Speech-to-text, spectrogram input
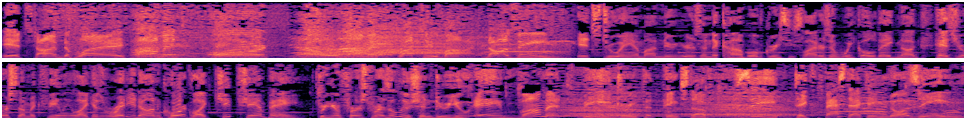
It's time to play Vomit or No Vomit. Brought to you by Nauzene. It's 2 a.m. on New Year's and the combo of greasy sliders and week old eggnog has your stomach feeling like it's ready to uncork like cheap champagne. For your first resolution, do you A, vomit? B, drink the pink stuff? C, take fast-acting Nauzene?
